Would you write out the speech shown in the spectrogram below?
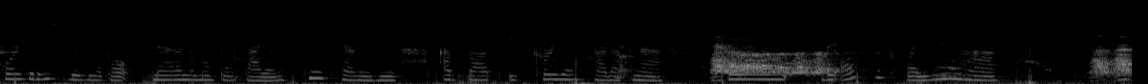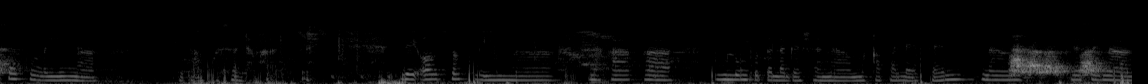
For today's video po, meron naman po tayong skincare review about a Korean product na they they also claim na also claim na tapos sa lahat. they also claim na nakakatulong po talaga siya na makapalesen ng lesen na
